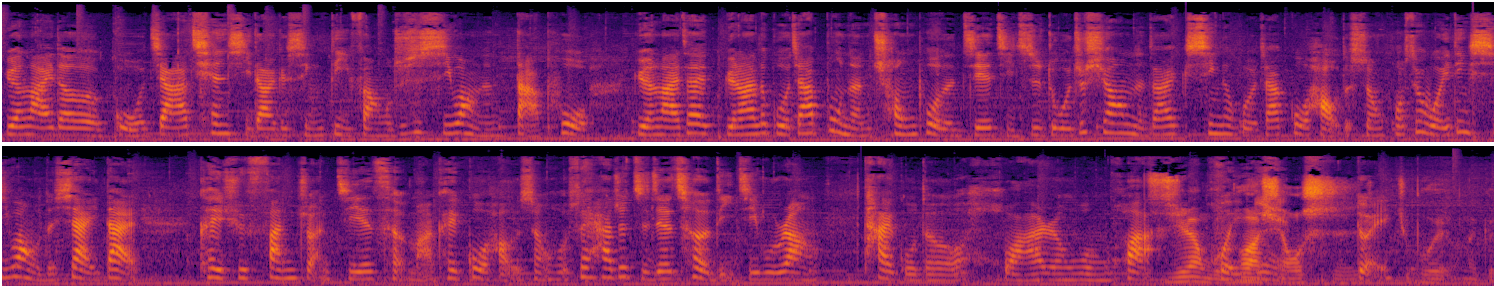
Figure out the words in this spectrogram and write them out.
原来的国家迁徙到一个新地方，我就是希望能打破原来在原来的国家不能冲破的阶级制度，我就希望能在新的国家过好的生活，所以我一定希望我的下一代可以去翻转阶层嘛，可以过好的生活，所以他就直接彻底几乎让泰国的华人文化直接让文化消失，对，就不会有那个。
